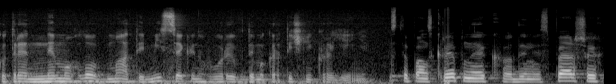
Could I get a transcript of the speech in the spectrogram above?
котре не могло б мати місця, як він говорив, в демократичній країні. Степан Скрипник, один із перших,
